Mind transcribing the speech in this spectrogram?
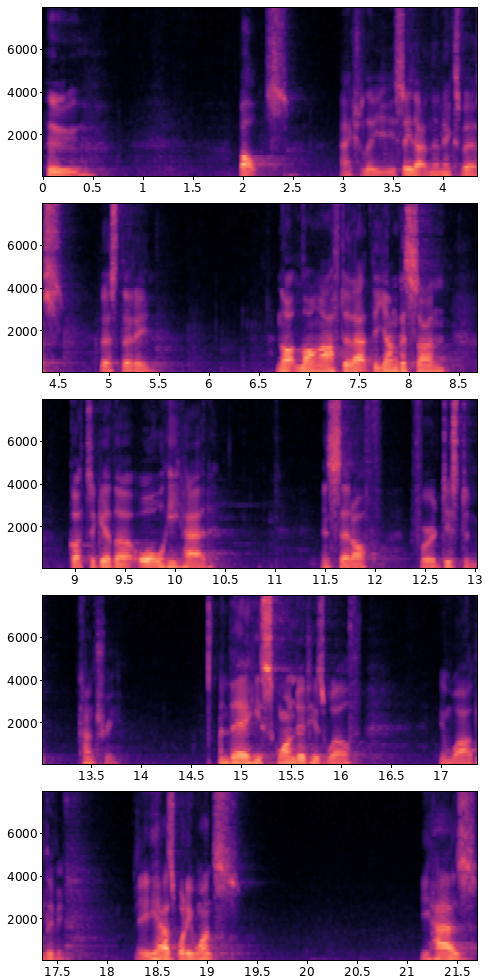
who bolts. Actually, you see that in the next verse, verse 13. Not long after that, the younger son got together all he had and set off for a distant country. And there he squandered his wealth in wild living. He has what he wants. He has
